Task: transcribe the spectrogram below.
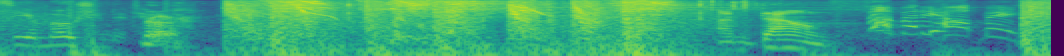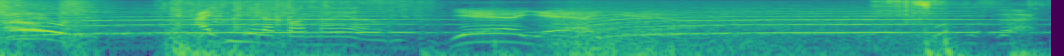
See a motion detector. I'm down. Somebody help me! I can get up on my own. Yeah, yeah, yeah. What was that?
